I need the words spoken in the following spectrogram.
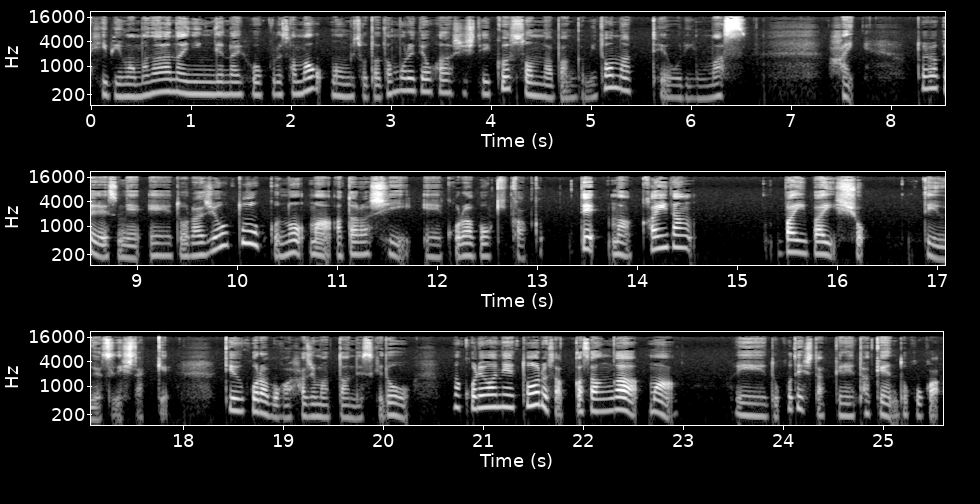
日々ままならない人間ライフを送る様を脳みそだだ漏れでお話ししていくそんな番組となっております。はい。というわけでですね、えー、とラジオトークの、まあ、新しい、えーコラボ企画で、まあ、怪談売買所っていうやつでしたっけ？っていうコラボが始まったんですけど、まあ、これはねとある作家さんがまあ、えーどこでしたっけね？他県どこか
